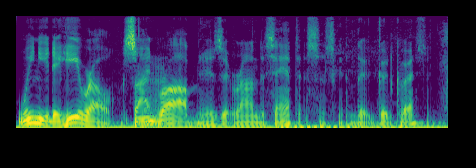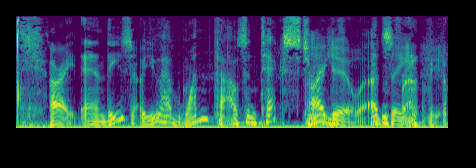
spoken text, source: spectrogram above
"We need a hero." Signed, hmm. Rob. Is it Ron DeSantis? That's a good, question. All right, and these are, you have one thousand texts. To I read do. Let's in see. front of you.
